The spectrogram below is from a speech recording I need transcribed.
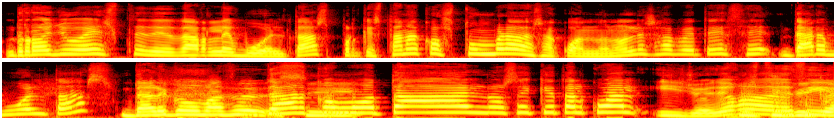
rollo este de darle vueltas, porque están acostumbradas a cuando no les apetece dar vueltas, dar como dar como tal, no sé qué tal cual, y yo llego a decir,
